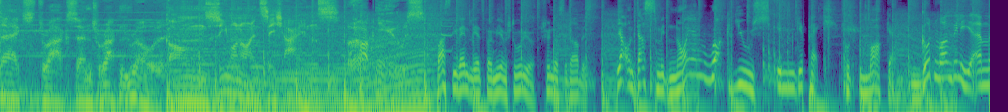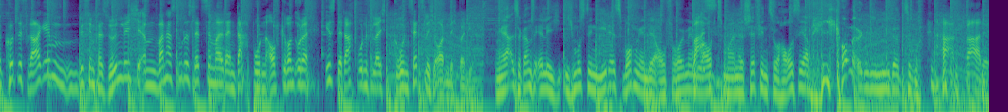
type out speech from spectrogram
Sex, Drugs and Rock'n'Roll. Kong 97.1. Rock News. Basti Wendel jetzt bei mir im Studio. Schön, dass du da bist. Ja, und das mit neuen Rock News im Gepäck. Guten Morgen. Guten Morgen, Billy. Ähm, kurze Frage, ein bisschen persönlich. Ähm, wann hast du das letzte Mal deinen Dachboden aufgeräumt oder ist der Dachboden vielleicht grundsätzlich ordentlich bei dir? Ja, also ganz ehrlich, ich muss den jedes Wochenende aufräumen, Was? laut meiner Chefin zu Hause, aber ich komme irgendwie nie dazu. Ha, schade.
